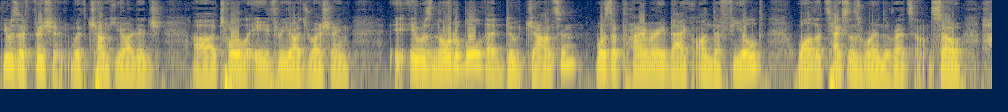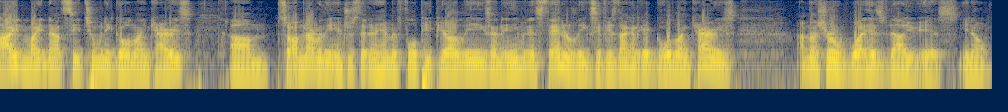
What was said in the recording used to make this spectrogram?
he was efficient with chunk yardage, uh, total 83 yards rushing, it was notable that Duke Johnson was the primary back on the field while the Texans were in the red zone. So Hyde might not see too many goal line carries. Um, so I'm not really interested in him in full PPR leagues and even in standard leagues. If he's not going to get goal line carries, I'm not sure what his value is. You know,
